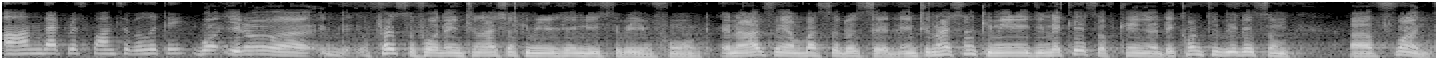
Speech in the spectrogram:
on that responsibility? Well, you know, uh, first of all, the international community needs to be informed. And as the ambassador said, the international community, in the case of Kenya, they contributed some uh, funds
